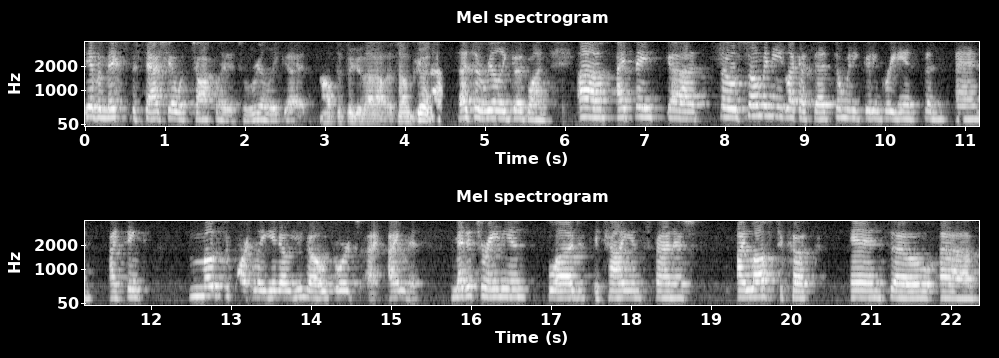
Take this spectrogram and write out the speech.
You have a mixed pistachio with chocolate. It's really good. I'll have to figure that out. That sounds good. Yeah, that's a really good one. Um, I think uh, so. So many, like I said, so many good ingredients, and and I think most importantly, you know, you know, George, I, I'm Mediterranean blood, Italian, Spanish. I love to cook, and so uh,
